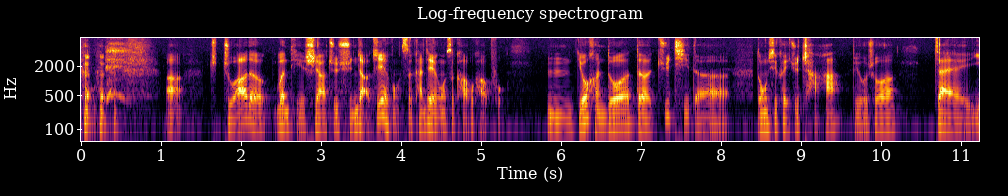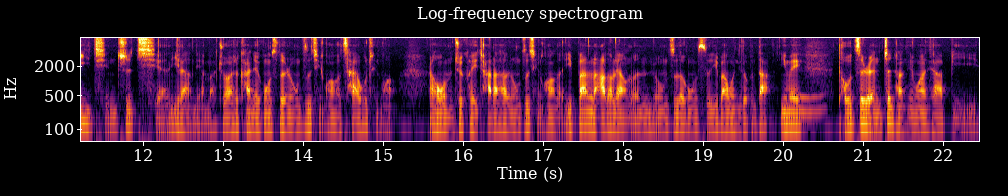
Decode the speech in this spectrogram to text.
啊。主要的问题是要去寻找这些公司，看这些公司靠不靠谱。嗯，有很多的具体的东西可以去查，比如说在疫情之前一两年吧，主要是看这个公司的融资情况和财务情况，然后我们就可以查到它的融资情况的。一般拿到两轮融资的公司，一般问题都不大，因为投资人正常情况下比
